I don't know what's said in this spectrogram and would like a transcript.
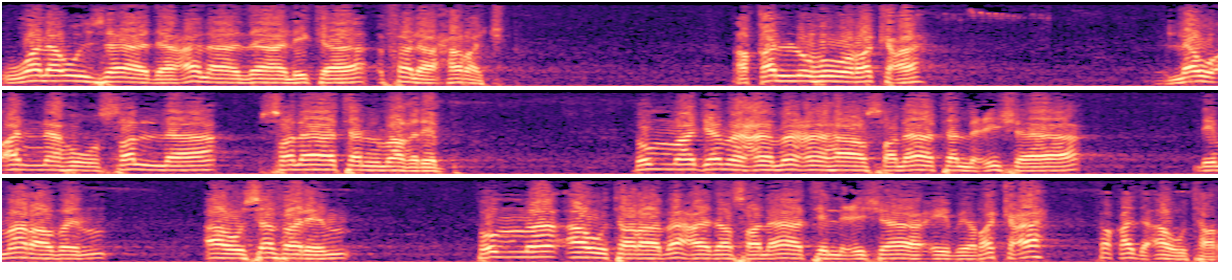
ولو زاد على ذلك فلا حرج. أقله ركعة لو أنه صلى صلاة المغرب. ثم جمع معها صلاة العشاء لمرض أو سفر ثم أوتر بعد صلاة العشاء بركعة فقد أوتر.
